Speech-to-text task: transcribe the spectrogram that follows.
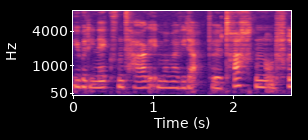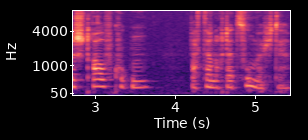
über die nächsten Tage immer mal wieder betrachten und frisch drauf gucken, was da noch dazu möchte.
